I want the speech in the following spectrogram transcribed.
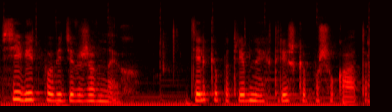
всі відповіді вже в них. Тільки потрібно їх трішки пошукати.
